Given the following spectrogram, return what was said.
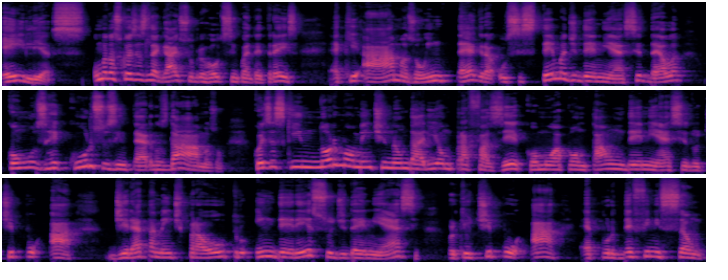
alias. Uma das coisas legais sobre o Route 53 é que a Amazon integra o sistema de DNS dela com os recursos internos da Amazon. Coisas que normalmente não dariam para fazer, como apontar um DNS do tipo A diretamente para outro endereço de DNS, porque o tipo A é, por definição,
